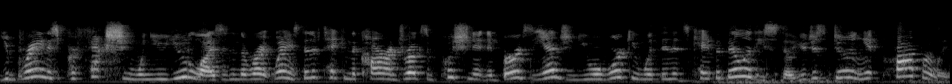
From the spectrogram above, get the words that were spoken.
Your brain is perfection when you utilize it in the right way. Instead of taking the car on drugs and pushing it and it burns the engine, you are working within its capabilities still. You're just doing it properly.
